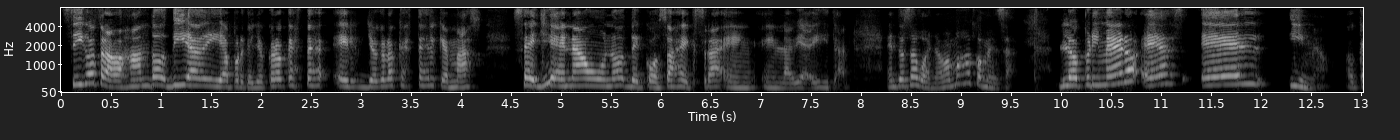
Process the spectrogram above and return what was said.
sigo trabajando día a día porque yo creo que este es el, yo creo que este es el que más se llena uno de cosas extra en, en la vida digital. Entonces, bueno, vamos a comenzar. Lo primero es el email, ¿ok?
